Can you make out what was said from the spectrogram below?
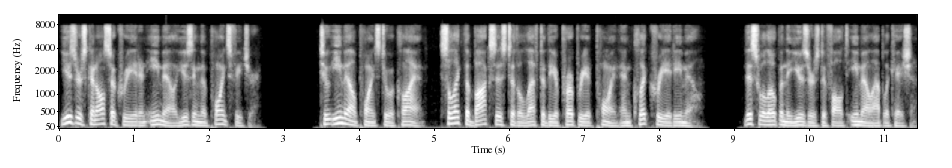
Users can also create an email using the points feature. To email points to a client, select the boxes to the left of the appropriate point and click Create Email. This will open the user's default email application.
